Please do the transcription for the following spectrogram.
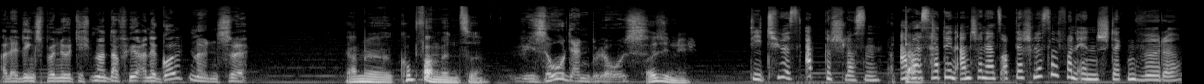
Allerdings benötigt man dafür eine Goldmünze. Wir haben eine Kupfermünze. Wieso denn bloß? Weiß ich nicht. Die Tür ist abgeschlossen. Verdammt. Aber es hat den Anschein, als ob der Schlüssel von innen stecken würde.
